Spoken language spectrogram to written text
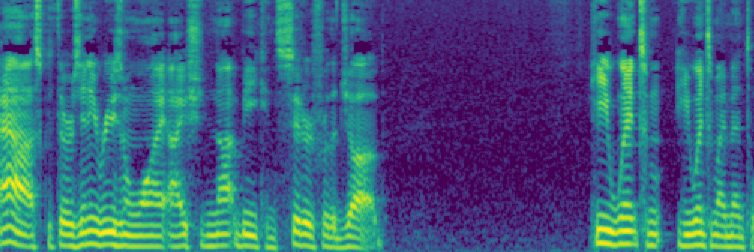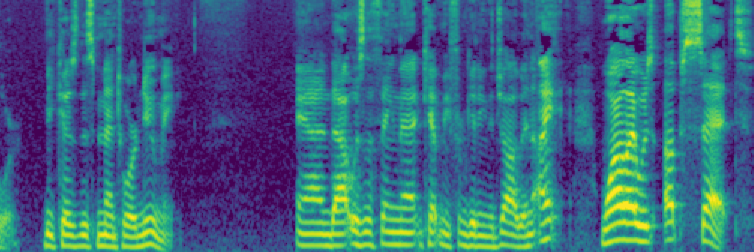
asked if there was any reason why I should not be considered for the job, he went to he went to my mentor because this mentor knew me. And that was the thing that kept me from getting the job. And I while I was upset,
